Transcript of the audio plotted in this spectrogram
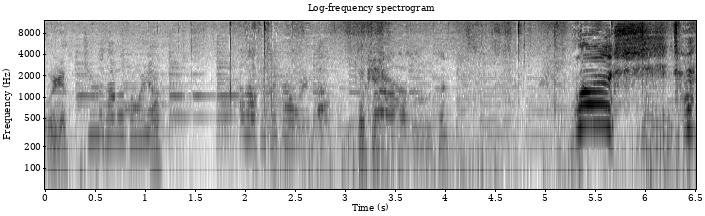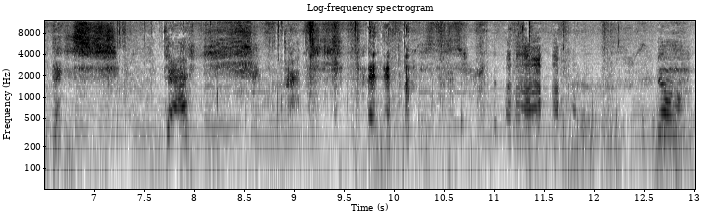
올려. 줄로 잡아서 올려? 하나, 둘, 셋 하고 올린다? 오케이. 하나, 둘, 셋. 와, 씨. 잡았다, 씨. 야, 씨. 야.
